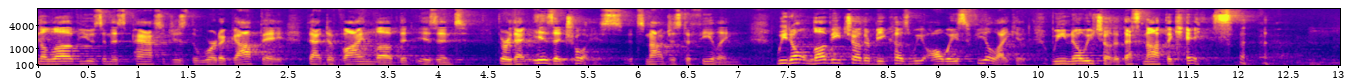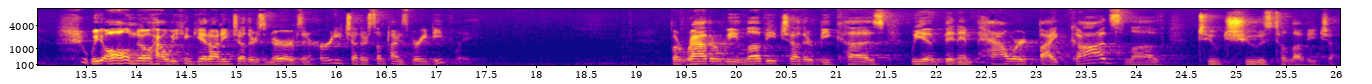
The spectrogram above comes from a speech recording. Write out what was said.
the love used in this passage is the word agape, that divine love that isn't, or that is a choice. It's not just a feeling. We don't love each other because we always feel like it. We know each other. That's not the case. We all know how we can get on each other's nerves and hurt each other sometimes very deeply. But rather, we love each other because we have been empowered by God's love to choose to love each other.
